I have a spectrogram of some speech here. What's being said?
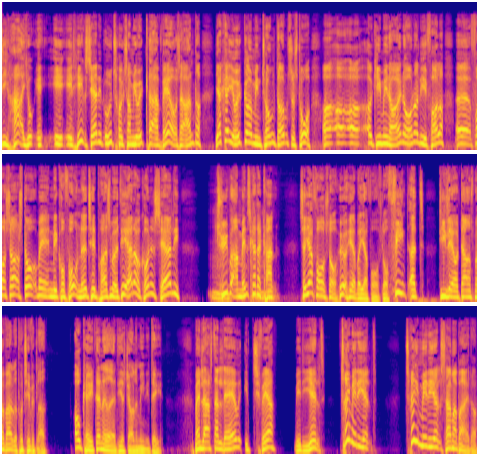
de har jo et, et helt særligt udtryk, som jo ikke kan erhverves af andre. Jeg kan jo ikke gøre min tunge dom så stor og, og, og, og give mine øjne underlige folder, øh, for så at stå med en mikrofon ned til et pressemøde. Det er der jo kun en særlig type af mennesker, der kan. Så jeg foreslår, hør her, hvad jeg foreslår. Fint, at de laver downs med valget på TV Glad. Okay, den er jeg, de har stjålet min idé. Men lad os da lave et tværmedielt, trimedielt, trimedielt samarbejde.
